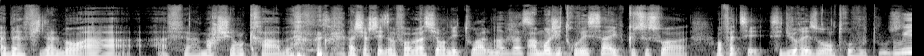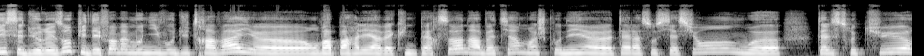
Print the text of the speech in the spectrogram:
ah ben finalement à, à faire marcher en crabe, à chercher des informations en étoile. Ou, Ah bah, ah moi j'ai trouvé ça et que ce soit, en fait c'est c'est du réseau entre vous tous. Oui, c'est du réseau. Puis des fois, même au niveau du travail, euh, on va parler avec une personne. Ah bah tiens, moi je connais euh, telle association ou euh, telle structure.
